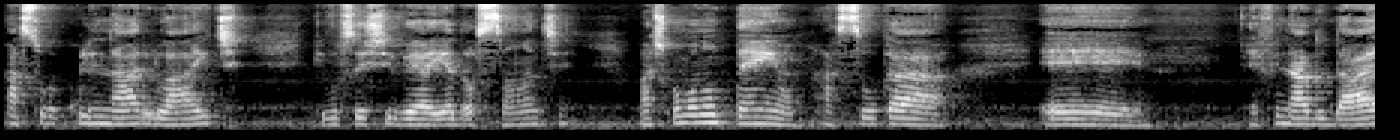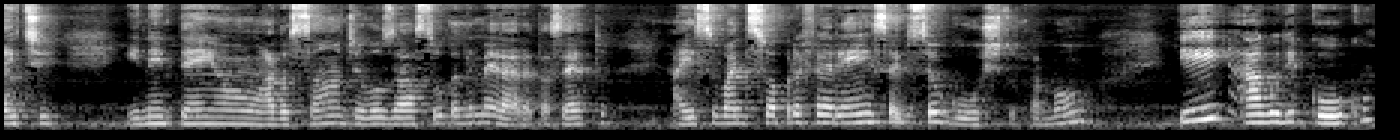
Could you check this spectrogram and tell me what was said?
açúcar culinário light, que você estiver aí adoçante. Mas como eu não tenho açúcar é, refinado diet e nem tenho adoçante, eu vou usar açúcar demerara, tá certo? Aí isso vai de sua preferência e do seu gosto, tá bom? E água de coco,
